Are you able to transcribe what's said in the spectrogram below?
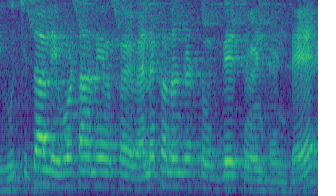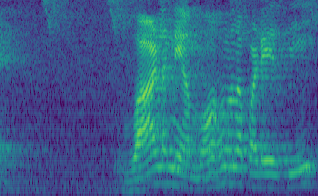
ఈ ఉచితాలు ఇవ్వటానికి యొక్క వెనక ఉన్నటువంటి ఉద్దేశం ఏంటంటే వాళ్ళని ఆ మోహంలో పడేసి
